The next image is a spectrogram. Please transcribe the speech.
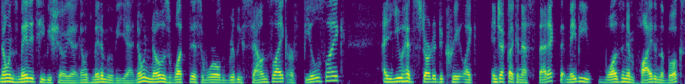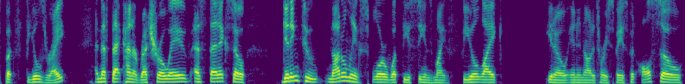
no one's made a TV show yet. No one's made a movie yet. No one knows what this world really sounds like or feels like. And you had started to create like inject like an aesthetic that maybe wasn't implied in the books, but feels right. And that's that kind of retro wave aesthetic. So getting to not only explore what these scenes might feel like you know, in an auditory space, but also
